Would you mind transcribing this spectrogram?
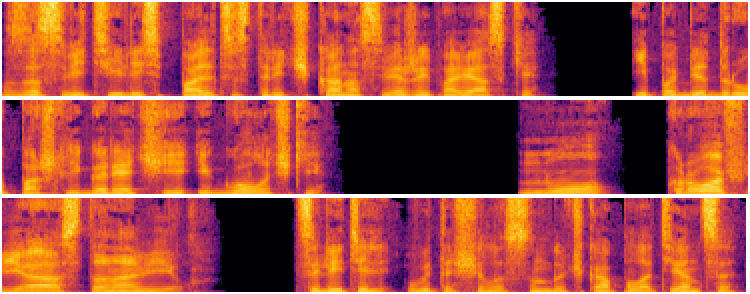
Засветились пальцы старичка на свежей повязке, и по бедру пошли горячие иголочки. «Ну, Кровь я остановил. Целитель вытащил из сундучка полотенце,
